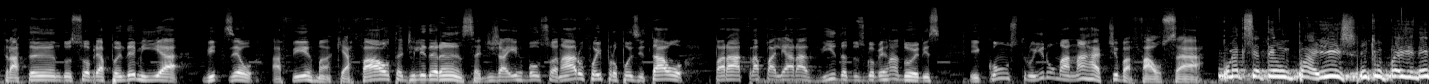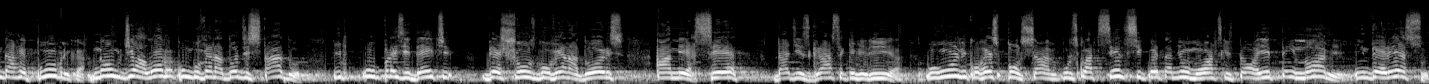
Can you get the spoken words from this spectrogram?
Tratando sobre a pandemia, Witzel afirma que a falta de liderança de Jair Bolsonaro foi proposital para atrapalhar a vida dos governadores e construir uma narrativa falsa. Como é que você tem um país em que o presidente da República não dialoga com o governador de estado e o presidente deixou os governadores à mercê da desgraça que viria? O único responsável por os 450 mil mortes que estão aí tem nome, endereço.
